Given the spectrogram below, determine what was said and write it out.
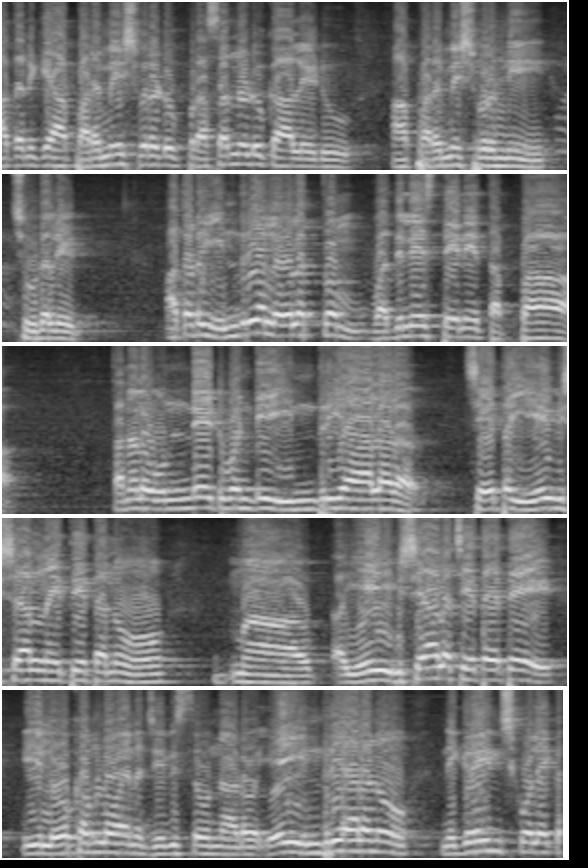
అతనికి ఆ పరమేశ్వరుడు ప్రసన్నుడు కాలేడు ఆ పరమేశ్వరుణ్ణి చూడలేడు. అతడు ఇంద్రియ లోలత్వం వదిలేస్తేనే తప్ప తనలో ఉండేటువంటి ఇంద్రియాల చేత ఏ విషయాలనైతే తను మా, ఏ విషయాల చేత అయితే ఈ లోకంలో ఆయన జీవిస్తూ ఉన్నాడో ఏ ఇంద్రియాలను నిగ్రహించుకోలేక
